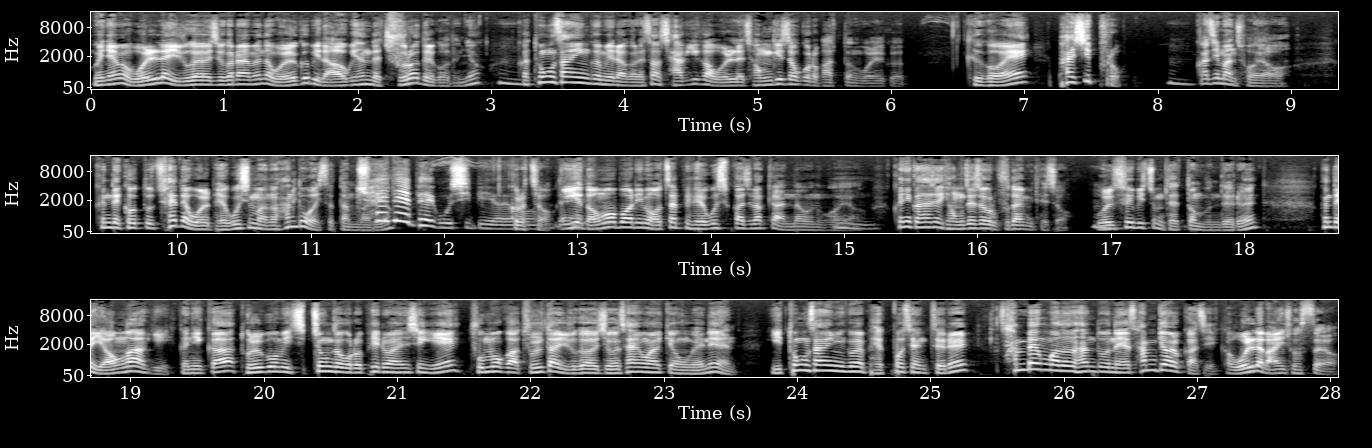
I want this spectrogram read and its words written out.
왜냐하면 원래 육아휴직을 하면 월급이 나오긴 하는데 줄어들거든요. 음. 그러니까 통상임금이라 그래서 자기가 원래 정기적으로 받던 월급 그거의 80%까지만 음. 줘요. 근데 그것도 최대 월 150만 원 한도가 있었단 말이에요. 최대 150이에요. 그렇죠. 이게 넘어버리면 어차피 150까지밖에 안 나오는 거예요. 음. 그러니까 사실 경제적으로 부담이 되죠. 음. 월 수입이 좀 됐던 분들은. 근데 영아기, 그러니까 돌봄이 집중적으로 필요한 시기에 부모가 둘 다 육아휴직을 사용할 경우에는 이 통상임금의 100%를 300만 원 한도 내에 3개월까지. 그러니까 원래 많이 줬어요.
